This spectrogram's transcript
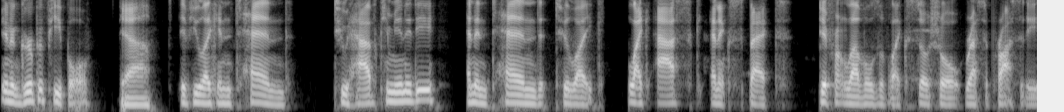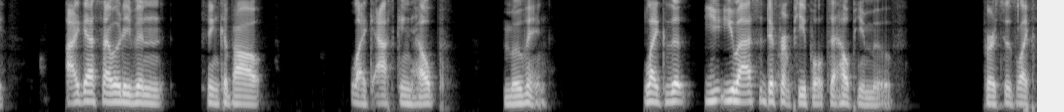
in a group of people yeah. if you like intend to have community and intend to like like ask and expect different levels of like social reciprocity. I guess I would even think about like asking help moving. Like the you, you ask different people to help you move versus like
